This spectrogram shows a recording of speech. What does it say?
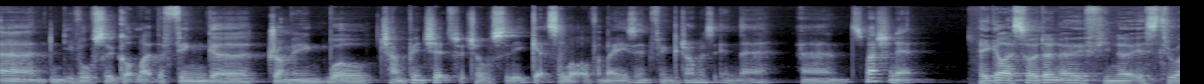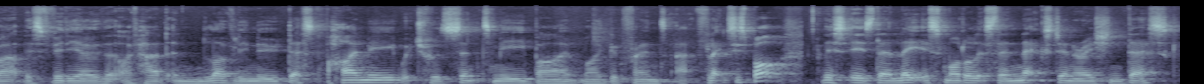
and you've also got like the Finger Drumming World Championships, which obviously gets a lot of amazing finger drummers in there and smashing it. Hey guys, so I don't know if you noticed throughout this video that I've had a lovely new desk behind me, which was sent to me by my good friends at FlexiSpot. This is their latest model, it's their next generation desk.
